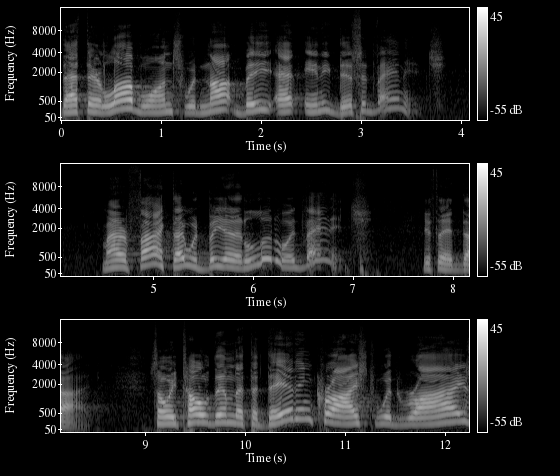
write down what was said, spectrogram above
that their loved ones would not be at any disadvantage. Matter of fact, they would be at a little advantage if they had died. So he told them that the dead in Christ would rise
